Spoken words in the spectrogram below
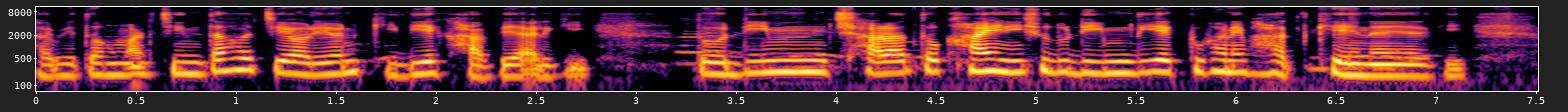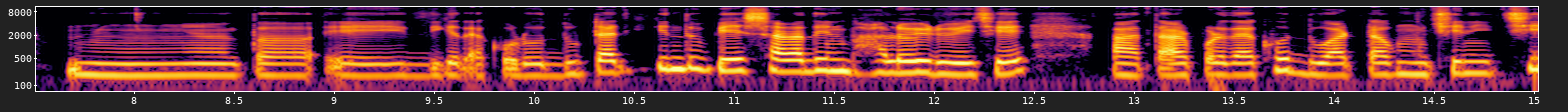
খাবে। তো আমার চিন্তা হচ্ছে, অরিয়ন কী দিয়ে খাবে আর কি। তো ডিম ছাড়া তো খায়নি, শুধু ডিম দিয়ে একটুখানি ভাত খেয়ে নেয় আর কি। তো এই দিকে দেখো রোদ্দুরটা আজকে কিন্তু বেশ সারাদিন ভালোই রয়েছে। আর তারপরে দেখো দুয়ারটা মুছে নিচ্ছি।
